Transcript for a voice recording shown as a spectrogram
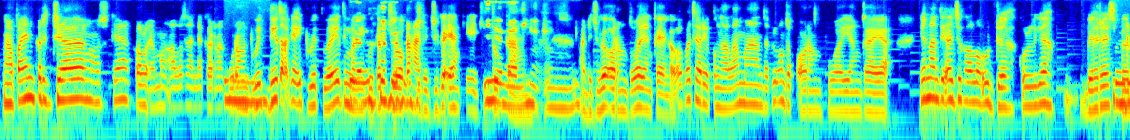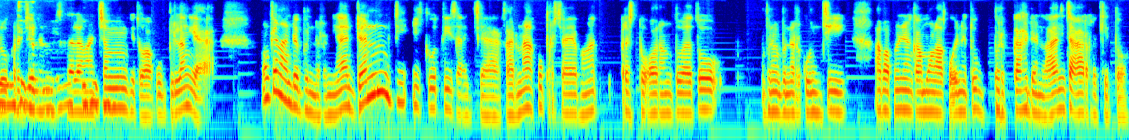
ngapain kerja maksudnya kalau emang alasannya karena kurang hmm. duit dia tak kayak duit wae timbang yeah. kerja kan ada juga yang kayak gitu yeah. kan mm. ada juga orang tua yang kayak nggak apa-apa cari pengalaman tapi untuk orang tua yang kayak ya nanti aja kalau udah kuliah beres mm. baru kerja dan segala macem gitu aku bilang ya mungkin ada benernya dan diikuti saja karena aku percaya banget restu orang tua tuh benar-benar kunci apa pun yang kamu lakuin itu berkah dan lancar gitu.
